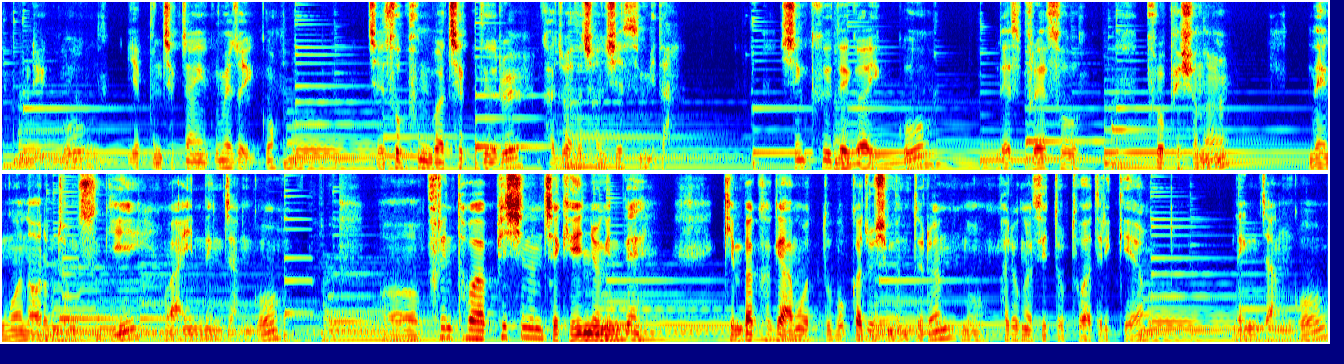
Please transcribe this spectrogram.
그리고 예쁜 책장이 꾸며져 있고 제 소품과 책들을 가져와서 전시했습니다. 싱크대가 있고 네스프레소 프로페셔널, 냉온 얼음 정수기, 와인 냉장고, 어, 프린터와 PC는 제 개인용인데 긴박하게 아무것도 못 가져오신 분들은 뭐 활용할 수 있도록 도와드릴게요. 냉장고,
